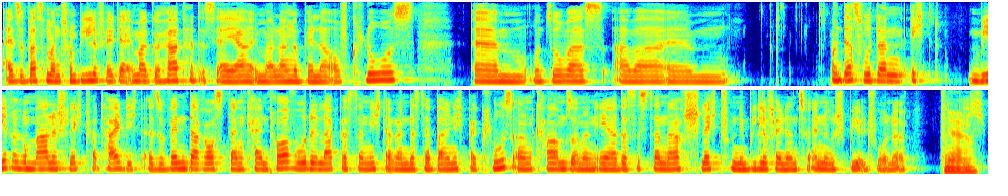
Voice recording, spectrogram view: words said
also was man von Bielefeld ja immer gehört hat, ist ja ja immer lange Bälle auf Klos ähm, und sowas. Aber ähm, und das wurde dann echt mehrere Male schlecht verteidigt. Also wenn daraus dann kein Tor wurde, lag das dann nicht daran, dass der Ball nicht bei Klos ankam, sondern eher, dass es danach schlecht von den Bielefeldern zu Ende gespielt wurde. Ja, ich.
